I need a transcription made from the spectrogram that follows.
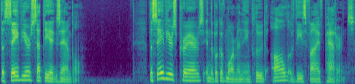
The Savior set the example. The Savior's prayers in the Book of Mormon include all of these five patterns.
